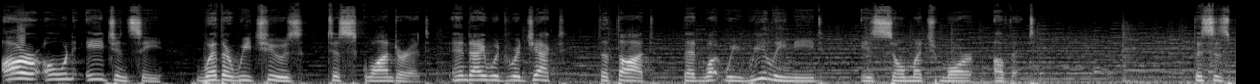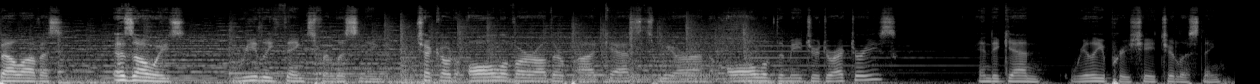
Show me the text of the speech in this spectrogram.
our own agency whether we choose to squander it. And I would reject the thought that what we really need is so much more of it. This is Bell Avis. As always, really thanks for listening. Check out all of our other podcasts. We are on all of the major directories. And again, really appreciate your listening.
